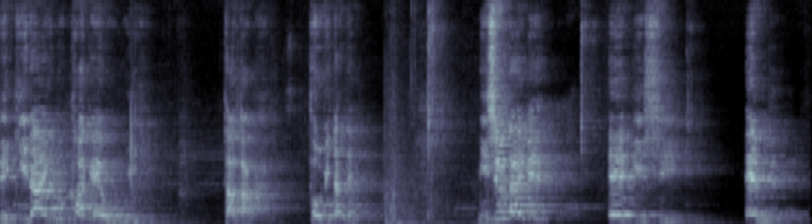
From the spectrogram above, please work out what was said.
歴代の影を追い高く飛び立て。20代目 APC 演舞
